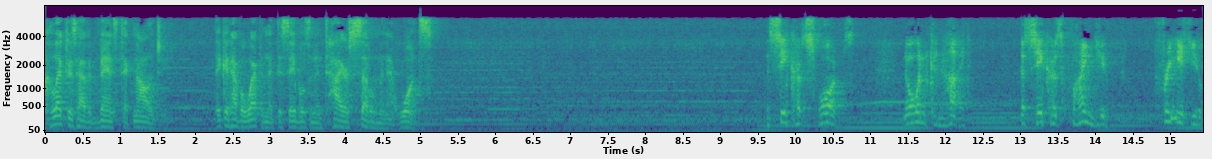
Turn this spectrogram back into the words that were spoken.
Collectors have advanced technology. They could have a weapon that disables an entire settlement at once. The Seeker swarms. No one can hide. The Seekers find you, freeze you.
